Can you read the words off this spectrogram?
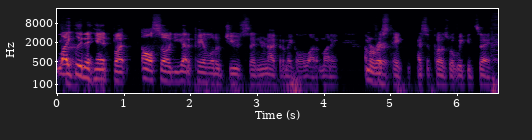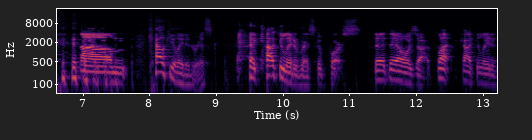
likely sure. to hit, but also you got to pay a little juice and you're not going to make a whole lot of money. I'm a sure. risk taker, I suppose what we could say. Um, calculated risk. calculated risk, of course. They, they always are, but calculated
